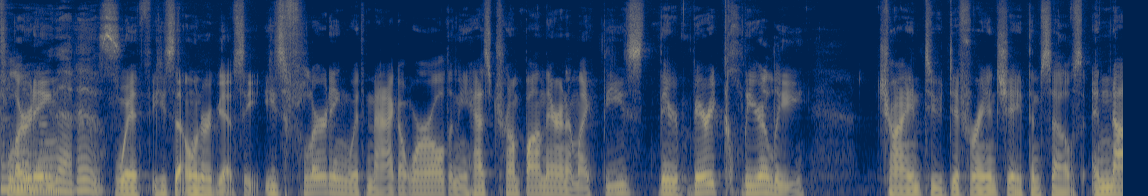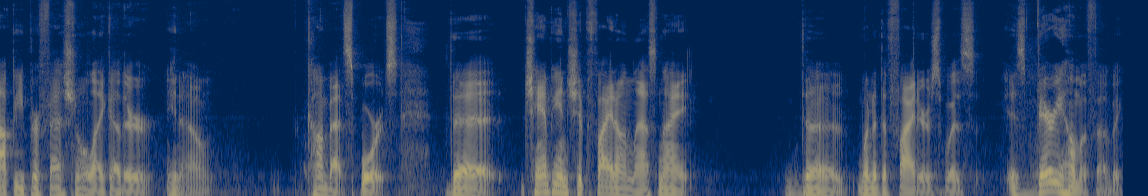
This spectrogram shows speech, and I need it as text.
know who flirting that is. with he's the owner of UFC. He's flirting with MAGA World and he has Trump on there and I'm like these they're very clearly trying to differentiate themselves and not be professional like other, you know, combat sports. The championship fight on last night, the one of the fighters was is very homophobic,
